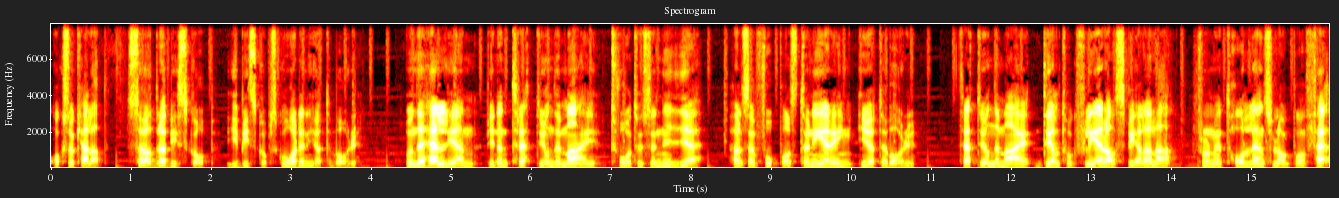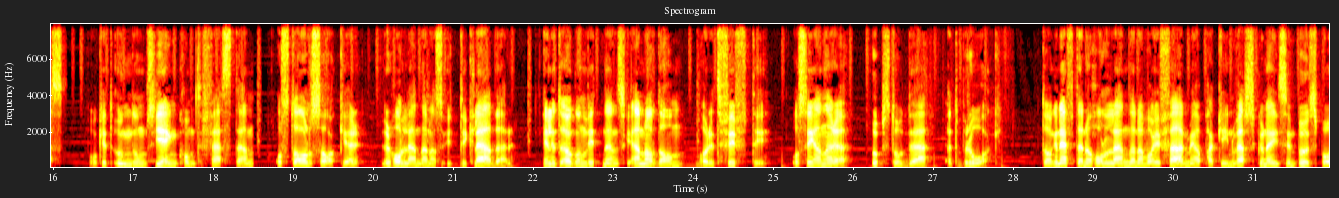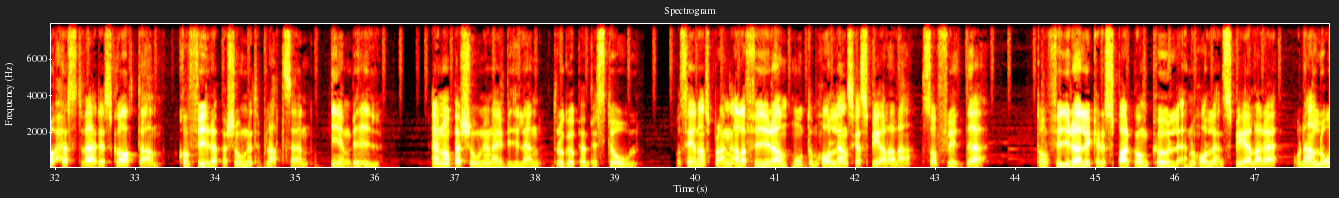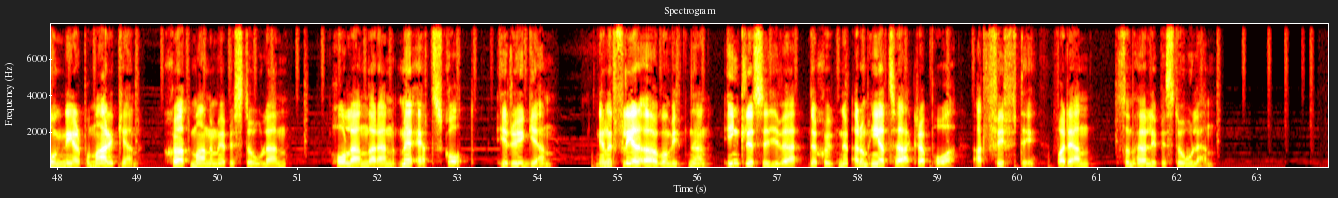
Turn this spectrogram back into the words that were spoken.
också kallat Södra Biskop i Biskopsgården i Göteborg. Under helgen vid den 30 maj 2009 hölls en fotbollsturnering i Göteborg. 30 maj deltog flera av spelarna från ett holländskt lag på en fest och ett ungdomsgäng kom till festen och stal saker ur holländarnas ytterkläder. Enligt ögonvittnen ska en av dem varit 50 och senare uppstod det ett bråk. Dagen efter när holländarna var i färd med att packa in väskorna i sin buss på Höstvärdesgatan kom fyra personer till platsen i en bil. En av personerna i bilen drog upp en pistol och sedan sprang alla fyra mot de holländska spelarna som flydde. De fyra lyckades sparka omkull en holländsk spelare och när han låg ner på marken sköt mannen med pistolen holländaren med ett skott i ryggen. Enligt flera ögonvittnen, inklusive den skjutne, är de helt säkra på att 50 var den som höll i pistolen.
